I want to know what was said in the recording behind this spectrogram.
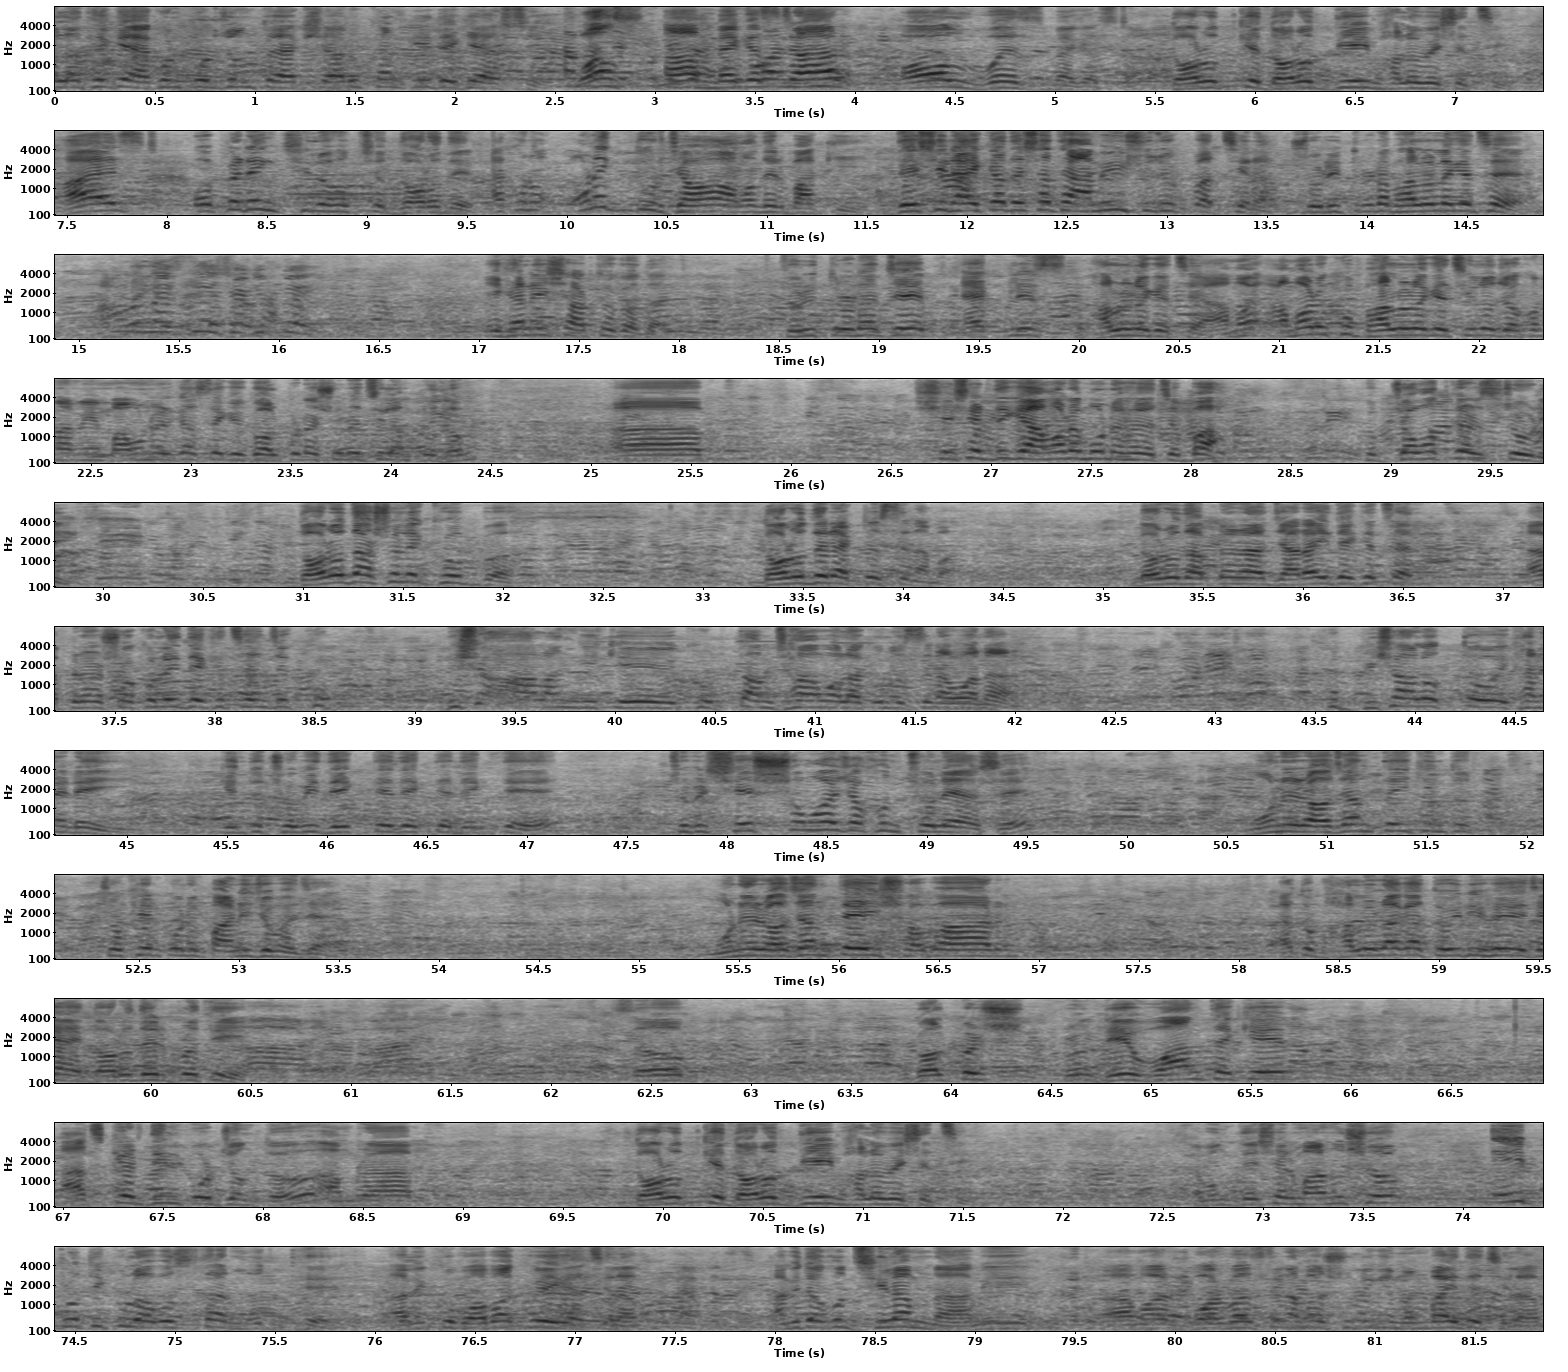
ছোটবেলা থেকে এখন পর্যন্ত এক শাহরুখ খানকেই দেখে আসছি। Once a megastar always megastar দরদকে দরদ দিয়েই ভালোবেসেছি। হায়েস্ট ওপেনিং ছিল হচ্ছে দরদের। এখনও অনেক দূর যাওয়া আমাদের বাকি। দেশি নায়িকাদের সাথে আমিই সুযোগ পাচ্ছি না। চরিত্রটা ভালো লেগেছে? এখানেই সার্থকতা। চরিত্রটা যে অ্যাটলিস্ট ভালো লেগেছে। আমার আমারও খুব ভালো লেগেছিল যখন আমি মামুনের কাছ থেকে গল্পটা শুনেছিলাম প্রথম। শেষের দিকে আমারও মনে হয়েছে, বাহ! খুব চমৎকার স্টোরি দরদ আসলে খুব, দরদের একটা সিনেমা দরদ আপনারা যারাই দেখেছেন, আপনারা সকলেই দেখেছেন যে খুব বিশাল আঙ্গিকে খুব তামঝামওয়ালা কোনো সিনেমা না। খুব বিশালত্ব এখানে নেই। কিন্তু ছবি দেখতে দেখতে দেখতে, ছবির শেষ সময় যখন চলে আসে, মনের অজান্তেই কিন্তু চোখের কোনো পানি জমে যায়। মনের অজান্তেই সবার এত ভালো লাগা তৈরি হয়ে যায় দরদের প্রতি। সো গল্পের ডে ওয়ান থেকে আজকের দিন পর্যন্ত আমরা দরদকে দরদ দিয়েই ভালোবেসেছি। এবং দেশের মানুষও এই প্রতিকূল অবস্থার মধ্যে আমি খুব অবাক হয়ে গেছিলাম। আমি তখন ছিলাম না, আমি আমার বরবাদ সিনেমার শুটিংয়ে মুম্বাইতে ছিলাম।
